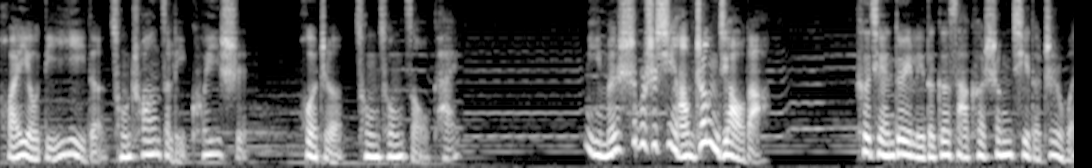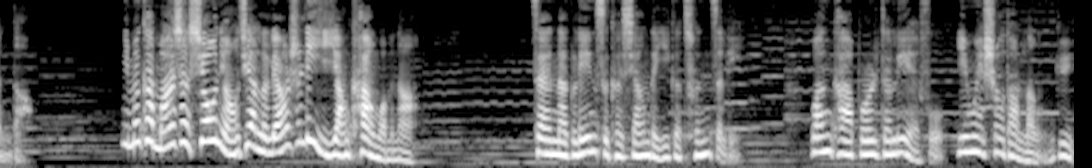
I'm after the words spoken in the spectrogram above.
怀有敌意的从窗子里窥视，或者匆匆走开。你们是不是信仰正教的？特遣队里的哥萨克生气地质问道：“你们干嘛像小鸟见了粮食粒一样看我们呢？”在那格林斯克乡的一个村子里。万卡波尔德列夫因为受到冷遇，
